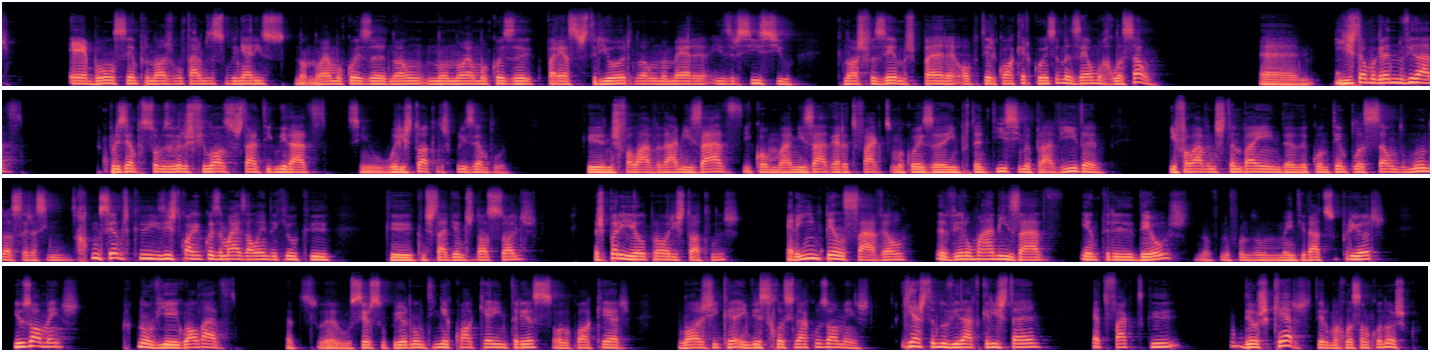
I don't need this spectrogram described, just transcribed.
é bom sempre nós voltarmos a sublinhar isso. Não, não é uma coisa, não é, um, não, não é uma coisa que parece exterior, não é uma mera exercício que nós fazemos para obter qualquer coisa, mas é uma relação. Uh, e isto é uma grande novidade. Por exemplo, se formos a ver os filósofos da antiguidade, assim, o Aristóteles, por exemplo, que nos falava da amizade e como a amizade era de facto uma coisa importantíssima para a vida, e falava-nos também da, da, contemplação do mundo, ou seja, assim, reconhecermos que existe qualquer coisa mais além daquilo que, que, que nos está diante dos nossos olhos. Mas para ele, para Aristóteles, era impensável haver uma amizade entre Deus, no, no fundo uma entidade superior, e os homens, porque não havia igualdade. Portanto, o ser superior não tinha qualquer interesse ou qualquer lógica em vir se relacionar com os homens. E esta novidade cristã é de facto que Deus quer ter uma relação connosco.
